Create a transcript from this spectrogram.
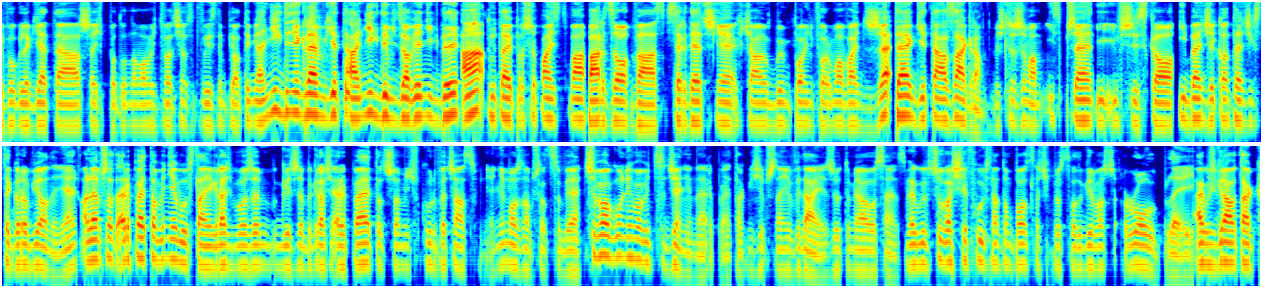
i w ogóle GTA 6 podobno ma być w 2025. Ja nigdy nie grałem w GTA, nigdy widzowie, nigdy. A tutaj proszę Państwa, bardzo Was serdecznie chciałbym poinformować, że te GTA zagram. Myślę, że mam i sprzęt i, i wszystko i będzie kontencik z tego robiony, nie? Ale na przykład RP to by nie był w stanie grać, bo żeby, żeby grać RP to trzeba mieć w kurwę czasu, nie? Nie można na przykład sobie... Trzeba ogólnie chyba być codziennie na RP, tak mi się przynajmniej wydaje, żeby to miało sens. Jakby wczuwasz się w na tą postać i po prostu odgrywasz roleplay. Jakbyś grał tak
